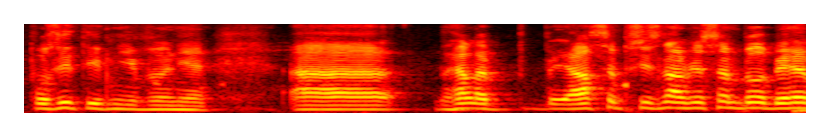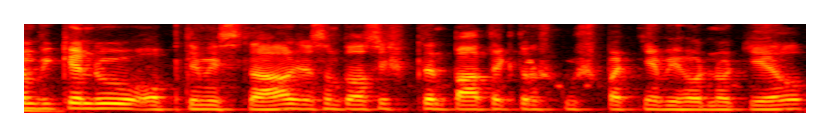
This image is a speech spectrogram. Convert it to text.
pozitivní vlně. Uh, hele, já se přiznám, že jsem byl během víkendu optimista, že jsem to asi ten pátek trošku špatně vyhodnotil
